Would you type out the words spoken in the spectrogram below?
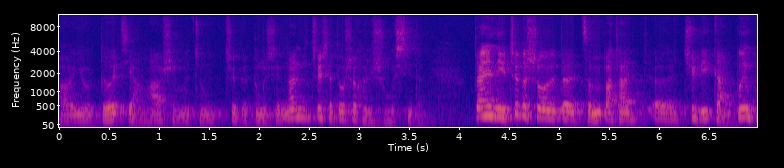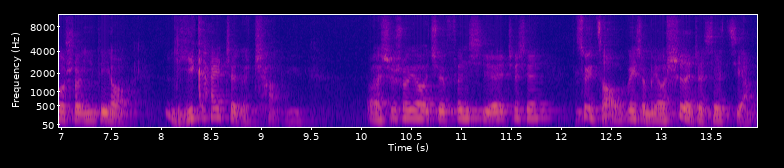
啊？有得奖啊？什么中这个东西？那你这些都是很熟悉的。但是你这个时候的怎么把它呃距离感，并不是说一定要离开这个场域，而是说要去分析这些最早为什么要设这些奖，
